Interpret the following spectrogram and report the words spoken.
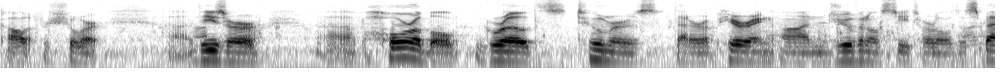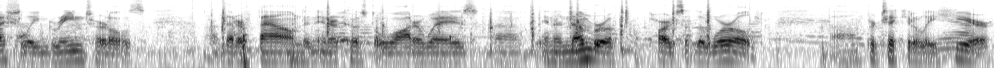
call it for short. Uh, these are uh, horrible growths, tumors that are appearing on juvenile sea turtles, especially green turtles, uh, that are found in intercoastal waterways uh, in a number of parts of the world, uh, particularly yeah. here.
